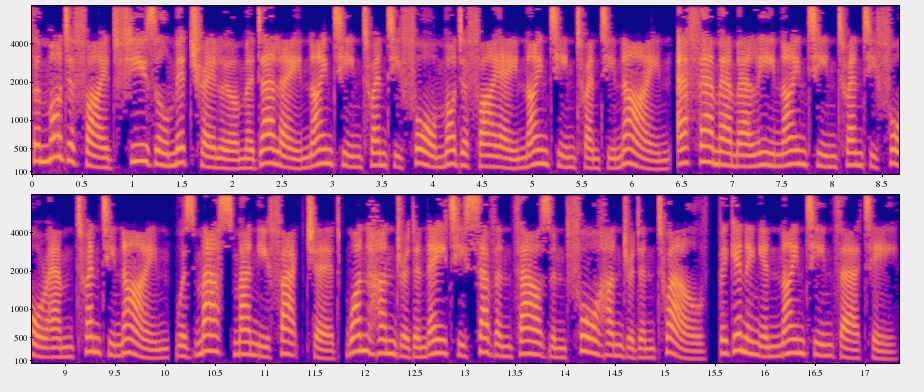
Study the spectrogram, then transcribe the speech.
The modified Fusil mitrailleur Modèle 1924 Modifie 1929 FMMLE 1924 M29 was mass manufactured 187,412, beginning in 1930.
